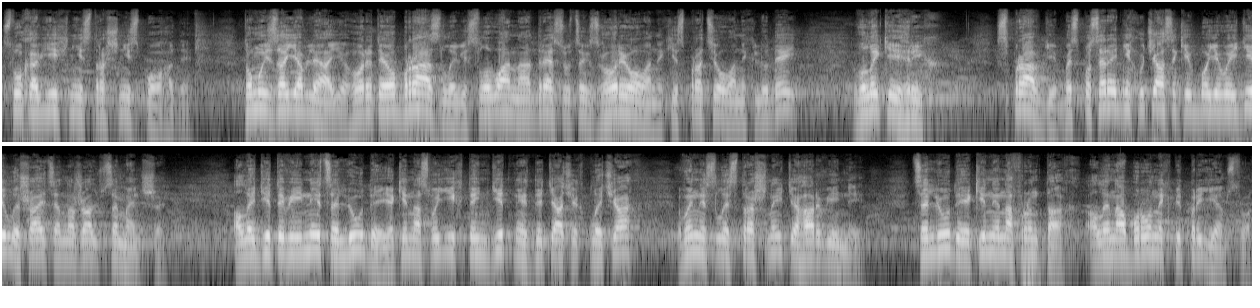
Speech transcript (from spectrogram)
слухав їхні страшні спогади. Тому й заявляю, говорити образливі слова на адресу цих згорьованих і спрацьованих людей – великий гріх. Справді, безпосередніх учасників бойових дій лишається, на жаль, все менше. Але діти війни це люди, які на своїх тендітних дитячих плечах винесли страшний тягар війни. Це люди, які не на фронтах, але на оборонних підприємствах,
